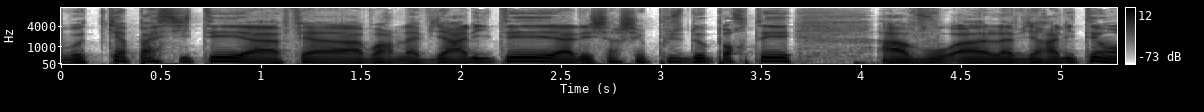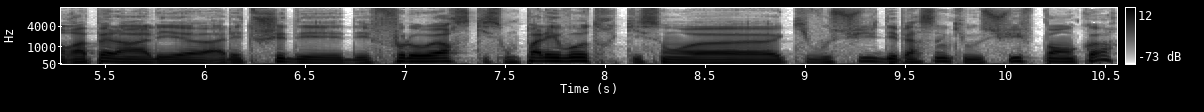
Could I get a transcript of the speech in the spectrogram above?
votre capacité à faire avoir de la viralité, à aller chercher plus de portée, à, vous, à la viralité. On rappelle, hein, aller, euh, aller toucher des, followers qui sont pas les vôtres, qui, sont, qui vous suivent, des personnes qui vous suivent pas encore.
